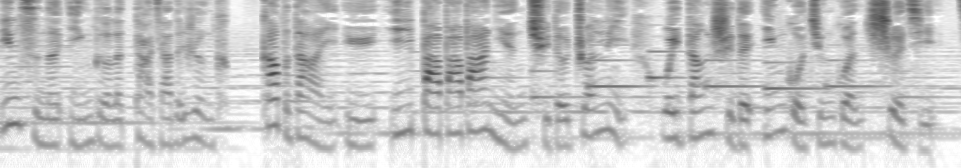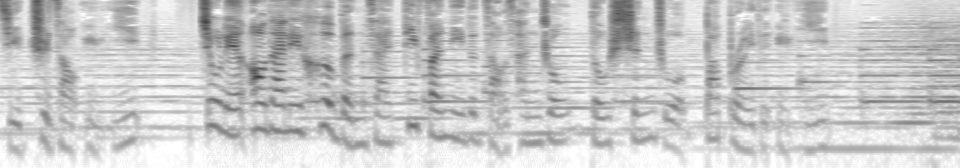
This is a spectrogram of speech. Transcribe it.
因此呢，赢得了大家的认可。Gabardine 于1888年取得专利，为当时的英国军官设计及制造雨衣，就连奥黛丽·赫本在蒂凡尼的早餐中都身着 Burberry 的雨衣。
